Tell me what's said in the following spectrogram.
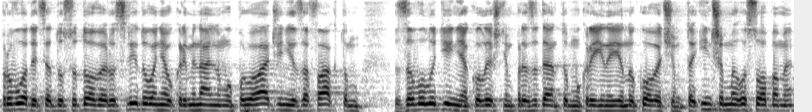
проводиться досудове розслідування у кримінальному провадженні за фактом заволодіння колишнім президентом України Януковичем та іншими особами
